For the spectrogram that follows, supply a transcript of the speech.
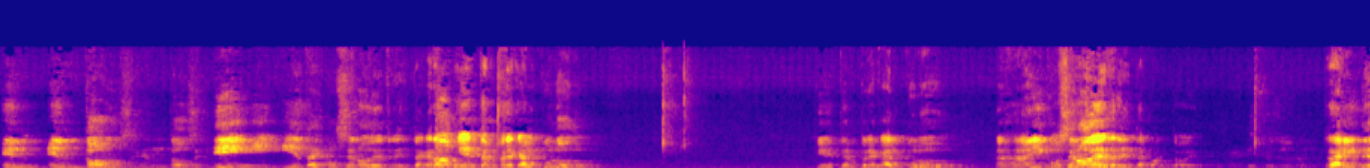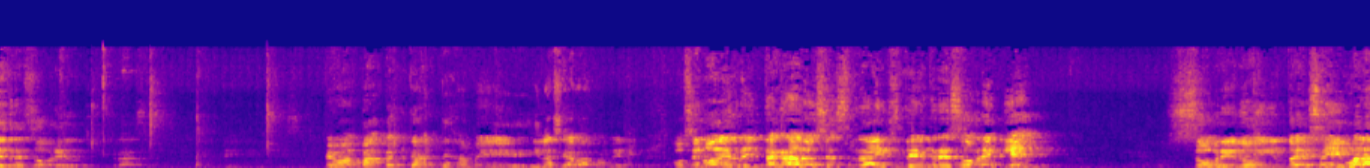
En- entonces, entonces, y, y, y entonces coseno de 30 grados, ¿quién está en precálculo 2? ¿Quién está en precálculo 2? Ajá, y coseno de 30, ¿cuánto es? Raíz de 3 sobre 2. Gracias. Sí, sí, sí, sí. Pero va- va- déjame ir hacia abajo, mira. Coseno de 30 grados, eso es raíz de 3 sobre quién? Sobre 2. Y entonces eso es igual a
